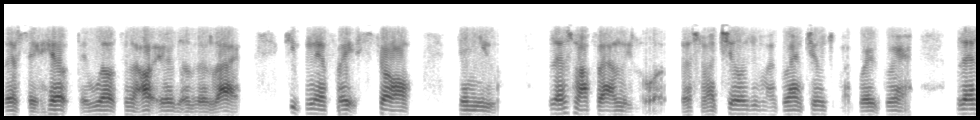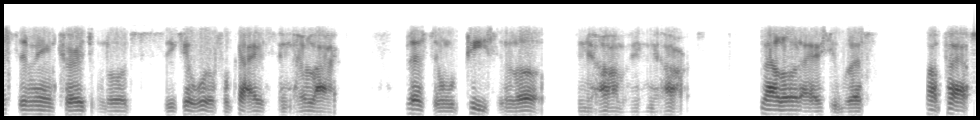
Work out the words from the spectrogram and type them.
Bless their health, their wealth, and all areas of their life. Keeping their faith strong in you. Bless my family, Lord. Bless my children, my grandchildren, my great grand. Bless them and encourage them, Lord, to seek your word for guidance in their lives. Bless them with peace and love in their armor and in their hearts. Now, Lord, I ask you bless my pastor.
